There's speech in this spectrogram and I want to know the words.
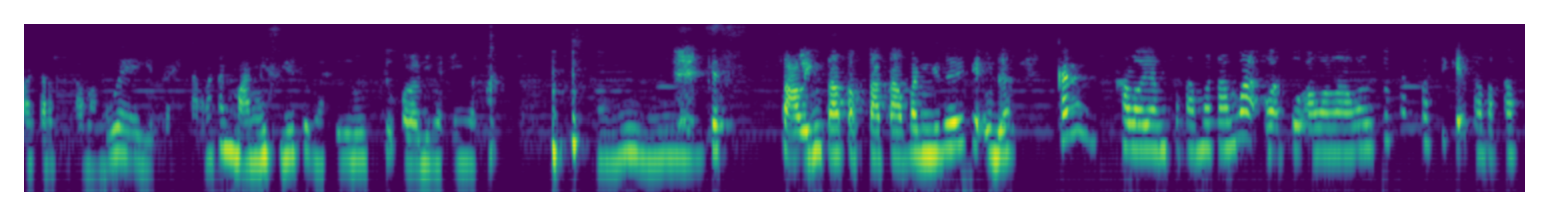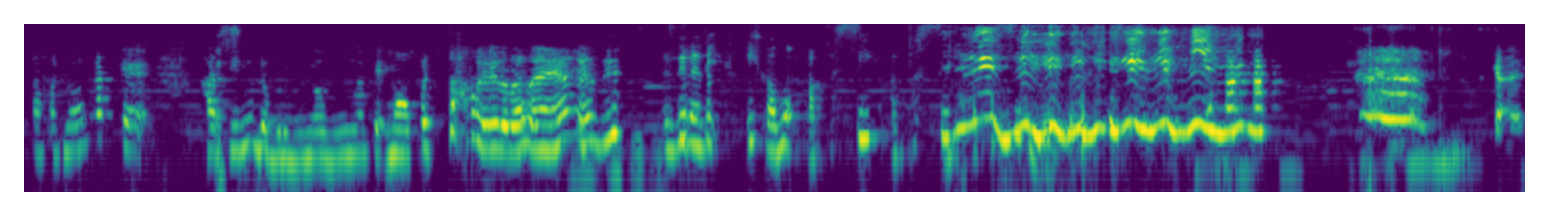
pacar pertama gue gitu ya. Karena kan manis gitu masih lucu kalau diinget-inget. Manis. Kayak saling tatap-tatapan gitu ya kayak udah kan kalau yang pertama-tama waktu awal-awal itu kan pasti kayak tatap-tatapan doang kan kayak hati ini udah berbunga-bunga kayak mau pecah gitu rasanya ya nggak sih? Terus dia nanti, ih kamu apa sih? Apa sih? Apa sih? Gitu. Kayak-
